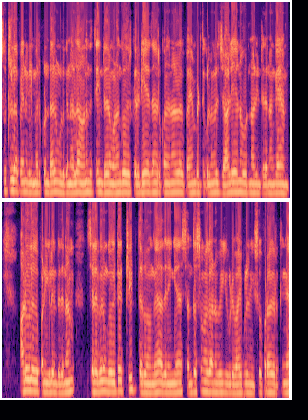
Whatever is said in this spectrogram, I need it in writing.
சுற்றுலா பயணங்கள் மேற்கொண்டால் உங்களுக்கு நல்ல ஆனந்தத்தை இன்று வழங்குவதற்கு ரெடியாக தான் இருக்கும். அதனால் பயன்படுத்திக் கொள்ளுங்கள். ஜாலியான ஒரு நாள் இன்று தினங்க. அலுவலக பணிகள் இன்று தினம் சில பேர் உங்ககிட்ட ட்ரீட் தருவாங்க. அதை நீங்கள் சந்தோஷமாக அனுபவிக்கக்கூடிய வாய்ப்புகள் நீங்கள் சூப்பராக இருக்குங்க.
